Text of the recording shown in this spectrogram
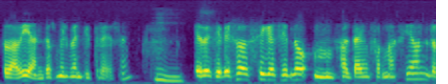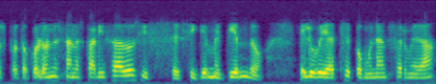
Todavía, en 2023. ¿eh? mm, Es decir, eso sigue siendo mm, falta de información, los protocolos no están actualizados y se sigue metiendo el VIH como una enfermedad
